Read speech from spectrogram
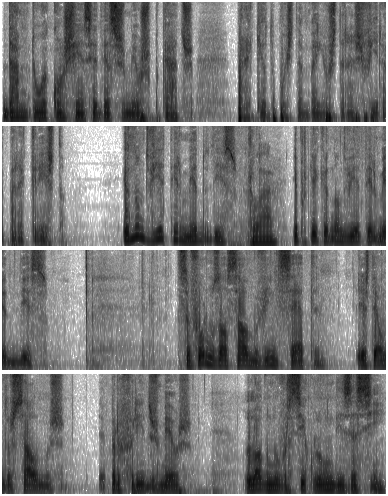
dá-me tua consciência desses meus pecados, para que eu depois também os transfira para Cristo. Eu não devia ter medo disso. Claro. E porquê que eu não devia ter medo disso? Se formos ao Salmo 27, este é um dos salmos preferidos meus. Logo no versículo 1 diz assim:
